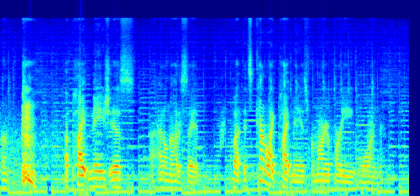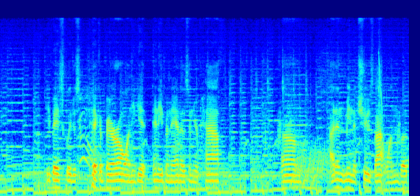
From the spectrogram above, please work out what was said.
Um, a pipe maze is I don't know how to say it, but it's kind of like pipe maze from Mario Party 1. You basically just pick a barrel and you get any bananas in your path. Um, I didn't mean to choose that one, but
